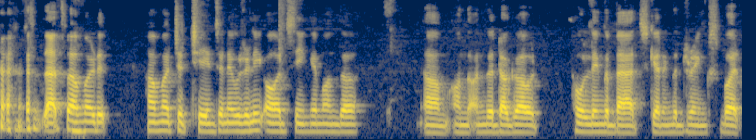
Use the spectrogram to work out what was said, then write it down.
that's how much it how much it changed. And it was really odd seeing him on the um, on the on the dugout, holding the bats, getting the drinks. But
